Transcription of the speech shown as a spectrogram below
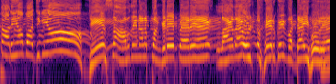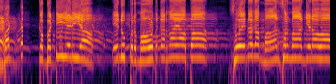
ਤਾੜੀਆਂ ਵੱਜ ਗਈਆਂ। ਜੇ ਹਿਸਾਬ ਦੇ ਨਾਲ ਭੰਗੜੇ ਪੈ ਰਿਹਾ ਹੈ ਲੱਗਦਾ ਉਲਟ ਫੇਰ ਕੋਈ ਵੱਡਾ ਹੀ ਹੋ ਰਿਹਾ ਵੱਡਾ ਕਬੱਡੀ ਜਿਹੜੀ ਆ ਇਹਨੂੰ ਪ੍ਰਮੋਟ ਕਰਨਾ ਆ ਆਪਾਂ। ਸੋ ਇਹਨਾਂ ਦਾ ਮਾਨ ਸਨਮਾਨ ਜਿਹੜਾ ਵਾ,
